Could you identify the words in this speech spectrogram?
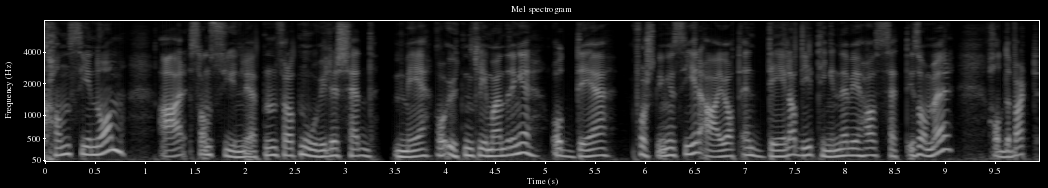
kan si noe om, er sannsynligheten for at noe ville skjedd med og uten klimaendringer, og det forskningen sier er jo at en del av de tingene vi har sett i sommer, hadde vært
